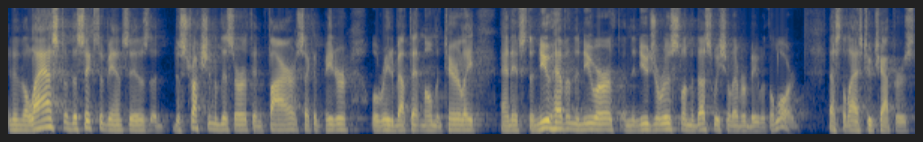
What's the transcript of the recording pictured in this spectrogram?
And then the last of the six events is the destruction of this earth in fire. Second Peter, we'll read about that momentarily. And it's the new heaven, the new earth, and the new Jerusalem, and thus we shall ever be with the Lord. That's the last two chapters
